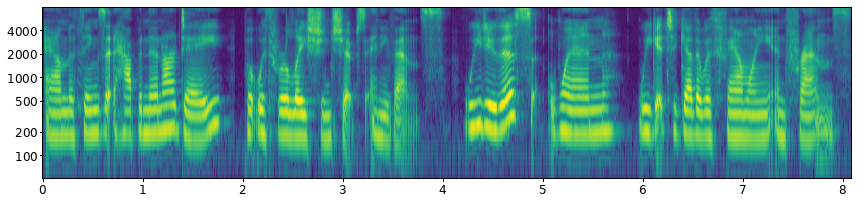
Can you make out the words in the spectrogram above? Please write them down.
and the things that happen in our day, but with relationships and events. We do this when we get together with family and friends.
